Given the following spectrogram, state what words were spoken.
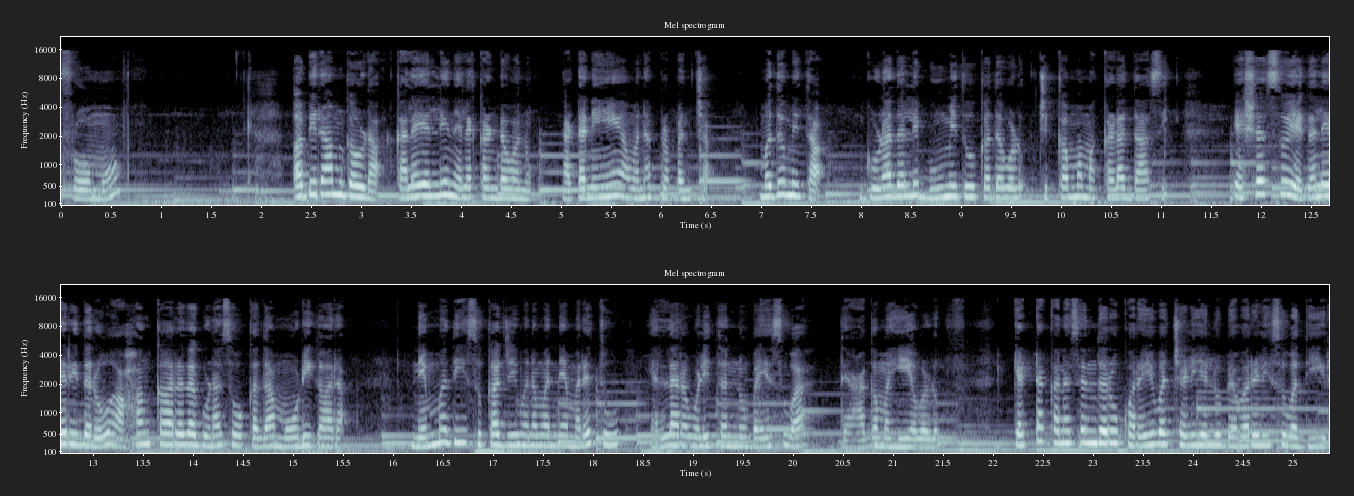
ಫ್ರೋಮೋ. ಅಭಿರಾಮ್ ಗೌಡ ಕಲೆಯಲ್ಲಿ ನೆಲೆಕಂಡವನು, ನಟನೆಯೇ ಅವನ ಪ್ರಪಂಚ. ಮಧುಮಿತ, ಗುಣದಲ್ಲಿ ಭೂಮಿ ತೂಕದವಳು, ಚಿಕ್ಕಮ್ಮ ಮಕ್ಕಳ ದಾಸಿ. ಯಶಸ್ಸು ಎಗಲೇರಿದರೂ ಅಹಂಕಾರದ ಗುಣಸೋಕದ ಮೋಡಿಗಾರ. ನೆಮ್ಮದಿ, ಸುಖ ಜೀವನವನ್ನೇ ಮರೆತು ಎಲ್ಲರ ಒಳಿತನ್ನು ಬಯಸುವ ತ್ಯಾಗಮಹಿಯವಳು. ಕೆಟ್ಟ ಕನಸೆಂದರೂ ಕೊರೆಯುವ ಚಳಿಯಲ್ಲೂ ಬೆವರಿಳಿಸುವ ಧೀರ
